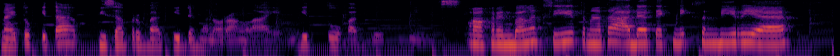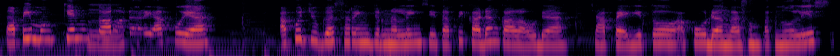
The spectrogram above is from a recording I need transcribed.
Nah, itu kita bisa berbagi dengan orang lain gitu, Kak Beauties. Wah, keren banget sih. Ternyata ada teknik sendiri ya. Tapi mungkin hmm. kalau dari aku ya, aku juga sering journaling sih tapi kadang kalau udah capek gitu aku udah nggak sempat nulis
